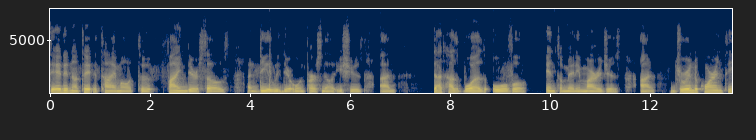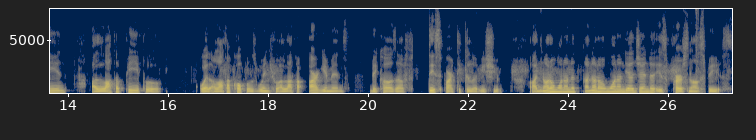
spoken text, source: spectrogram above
they did not take the time out to find themselves and deal with their own personal issues, and that has boiled over into many marriages. And during the quarantine, a lot of people, well, a lot of couples went through a lot of arguments because of this particular issue. Another one on the another one on the agenda is personal space.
